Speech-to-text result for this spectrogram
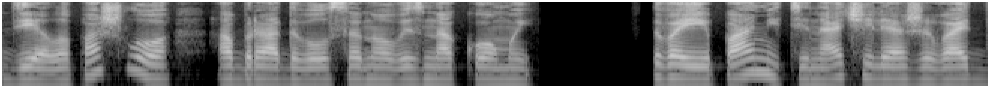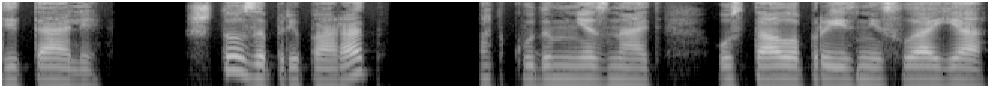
«Дело пошло», — обрадовался новый знакомый. «В твоей памяти начали оживать детали. Что за препарат?» «Откуда мне знать?» — устало произнесла я,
